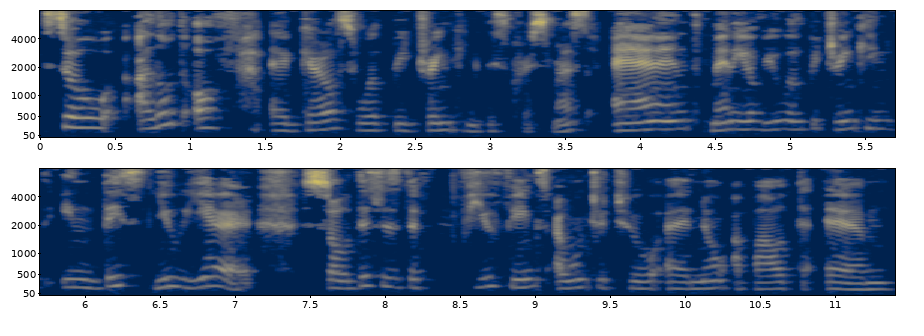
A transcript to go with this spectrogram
So a lot of uh, girls will be drinking this christmas and many of you will be drinking in this new year. So this is the few things i want you to uh, know about um,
